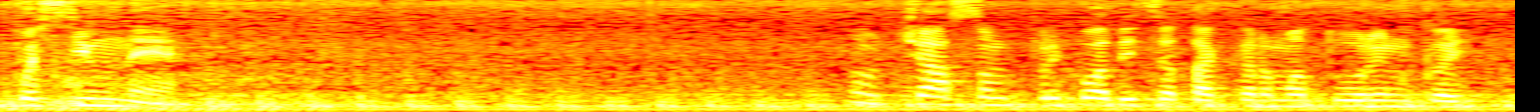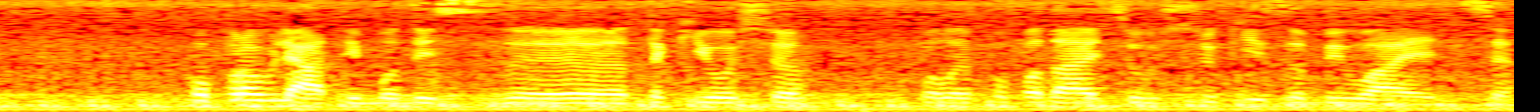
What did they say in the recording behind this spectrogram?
посівне. Ну, часом приходиться так арматуринкою поправляти, бо десь е, такі ось, коли попадаються усюки, забивається.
